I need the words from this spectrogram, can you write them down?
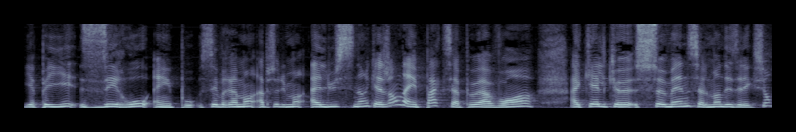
il a payé zéro impôt. C'est vraiment absolument hallucinant. Quel genre d'impact ça peut avoir à quelques semaines seulement des élections?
